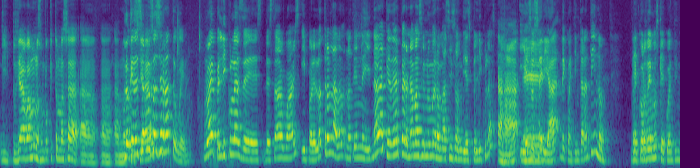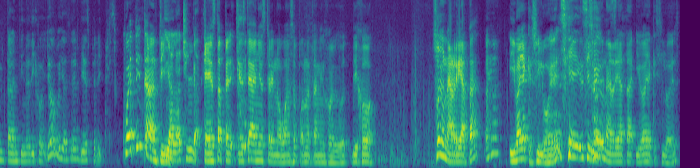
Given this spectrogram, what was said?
y pues ya vámonos un poquito más a, a, Lo que decíamos hace rato, güey. Nueve películas de, de Star Wars y por el otro lado no tiene nada que ver, pero nada más un número más y son 10 películas. Ajá. Y eso eh, sería de Quentin Tarantino. Recordemos que Quentin Tarantino dijo, yo voy a hacer 10 películas. Quentin Tarantino. Y a la chingada. que, esta, que este año estrenó Once Upon a Time in Hollywood, dijo, soy una riata, Ajá. y vaya que sí lo es. Sí, sí. soy lo una es. riata, y vaya que sí lo es.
